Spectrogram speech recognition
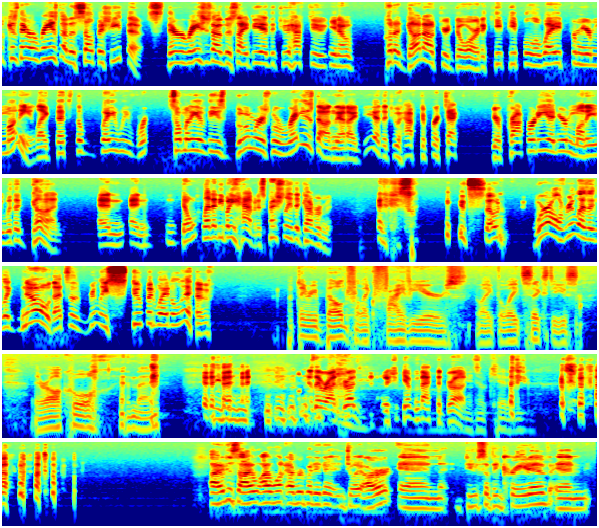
because they were raised on a selfish ethos. They were raised on this idea that you have to, you know, put a gun out your door to keep people away from your money. Like that's the way we. Ra- so many of these boomers were raised on that idea that you have to protect your property and your money with a gun, and and don't let anybody have it, especially the government. And it's it's so we're all realizing like no, that's a really stupid way to live. But they rebelled for like five years, like the late '60s. They were all cool, and then because they were on drugs. We should give them back the Yeah, drugs. no kidding. I just, I, I want everybody to enjoy art and do something creative and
